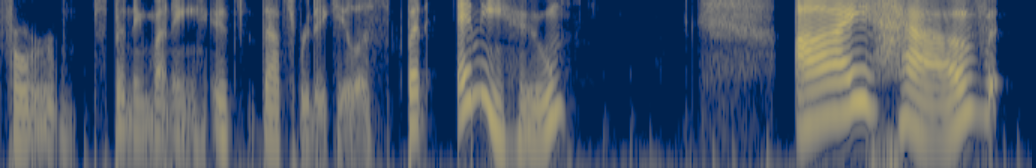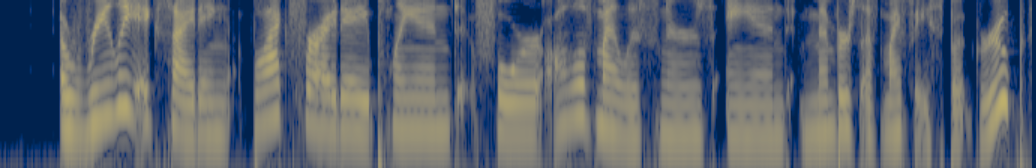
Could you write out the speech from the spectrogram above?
for spending money. It's that's ridiculous. But anywho, I have a really exciting Black Friday planned for all of my listeners and members of my Facebook group.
